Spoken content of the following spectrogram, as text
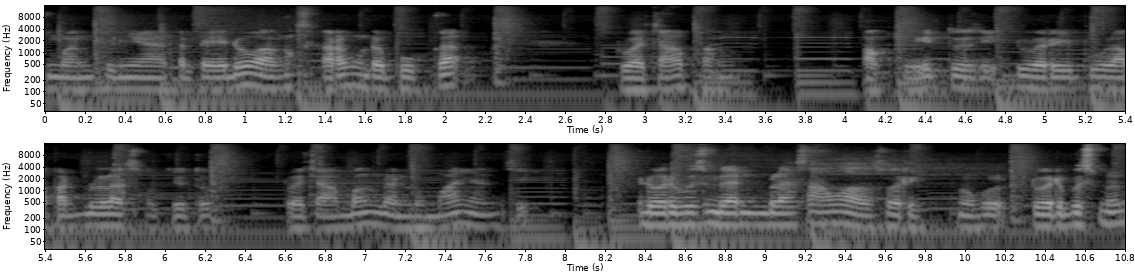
cuma punya kedai doang sekarang udah buka dua cabang. Waktu itu sih 2018 waktu itu. Dua cabang dan lumayan sih. 2019 awal sorry. 2019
